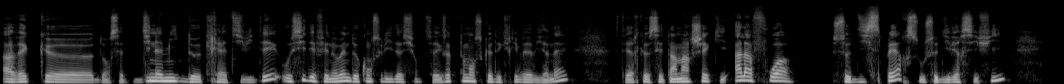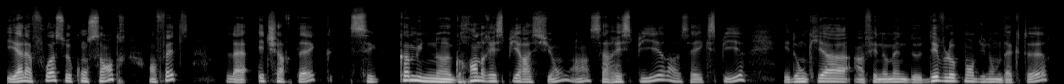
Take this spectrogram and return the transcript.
avec, euh, dans cette dynamique de créativité, aussi des phénomènes de consolidation. C'est exactement ce que décrivait Vianney. C'est-à-dire que c'est un marché qui, à la fois, se disperse ou se diversifie et à la fois se concentre. En fait, la HR Tech, c'est comme une grande respiration. hein, Ça respire, ça expire. Et donc, il y a un phénomène de développement du nombre d'acteurs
